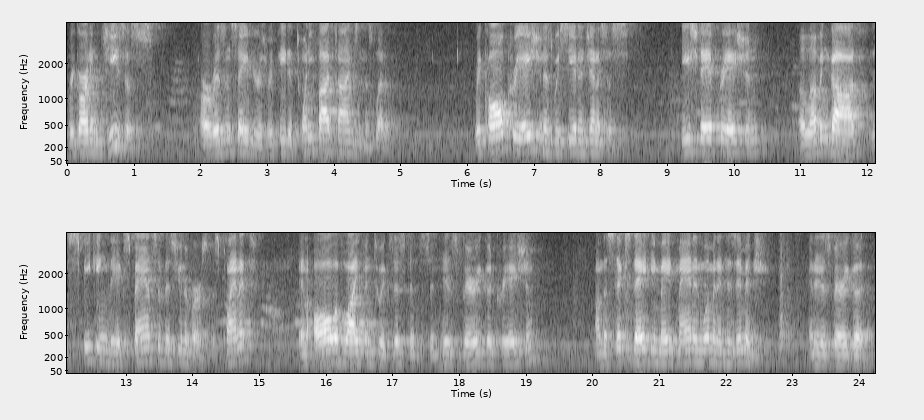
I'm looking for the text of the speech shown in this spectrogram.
regarding Jesus, our risen Savior, is repeated 25 times in this letter. Recall creation as we see it in Genesis. Each day of creation a loving God is speaking the expanse of this universe, this planet, and all of life into existence in his very good creation. On the sixth day, he made man and woman in his image, and it is very good.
